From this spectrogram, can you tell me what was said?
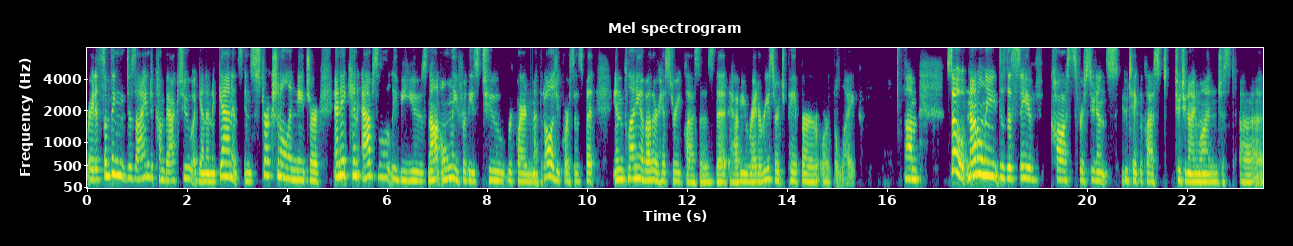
right? It's something designed to come back to again and again. It's instructional in nature, and it can absolutely be used not only for these two required methodology courses, but in plenty of other history classes that have you write a research paper or the like. Um, so not only does this save costs for students who take the class 2291 just uh,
